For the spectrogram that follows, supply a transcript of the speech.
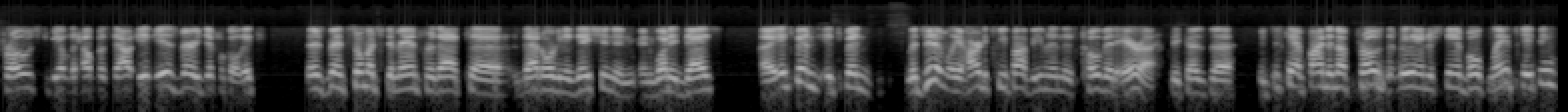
pros to be able to help us out. It is very difficult. It's there's been so much demand for that uh, that organization and, and what it does. Uh, it's been it's been legitimately hard to keep up even in this COVID era because uh, we just can't find enough pros that really understand both landscaping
